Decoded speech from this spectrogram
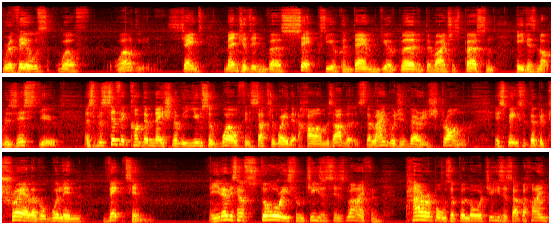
reveals wealth worldliness. James mentions in verse 6 you are condemned, you have murdered the righteous person, he does not resist you. A specific condemnation of the use of wealth in such a way that harms others. The language is very strong. It speaks of the betrayal of a willing victim. And you notice how stories from Jesus' life and parables of the Lord Jesus are behind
